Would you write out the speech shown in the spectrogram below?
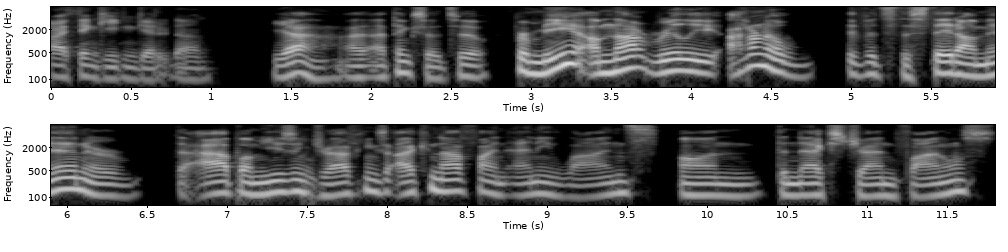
I think he can get it done. Yeah, I, I think so too. For me, I'm not really, I don't know if it's the state I'm in or the app I'm using, DraftKings. I cannot find any lines on the next gen finals.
